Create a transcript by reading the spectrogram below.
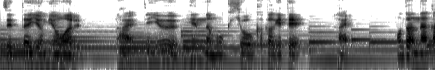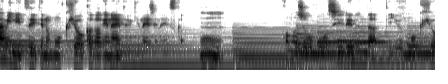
日絶対読み終わる。っていう変な目標を掲げてはい。本当は中身についての目標を掲げないといけないじゃないですか。うんこの情報を仕入れるんだっていう目標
